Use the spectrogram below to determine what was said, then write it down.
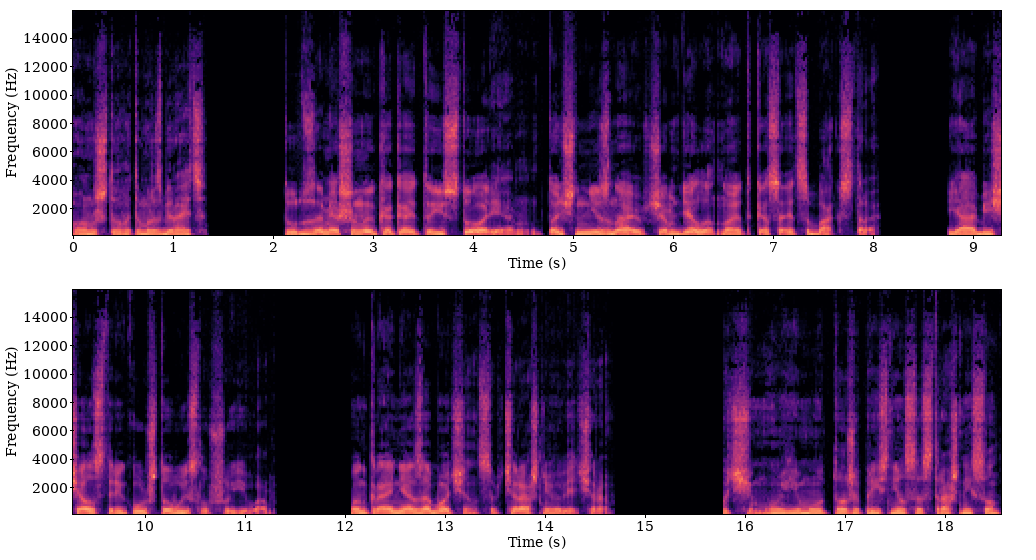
«Он что, в этом разбирается?» «Тут замешана какая-то история. Точно не знаю, в чем дело, но это касается Бакстера. Я обещал старику, что выслушаю его. Он крайне озабочен со вчерашнего вечера». «Почему ему тоже приснился страшный сон?»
